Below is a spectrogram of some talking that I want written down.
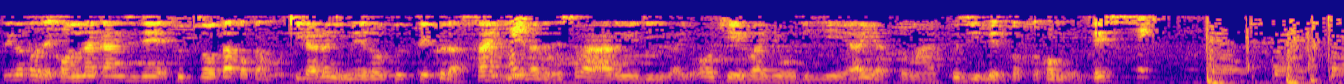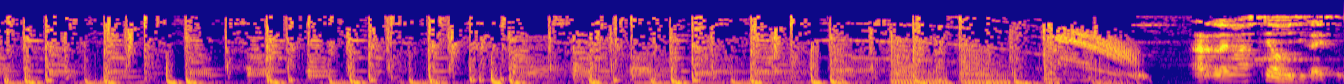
ということで、こんな感じで、普通歌とかも気軽にメールを送ってください。はいメールアドレスは rudyokyodai.gmail.com です。はい。改めまして、お短い速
